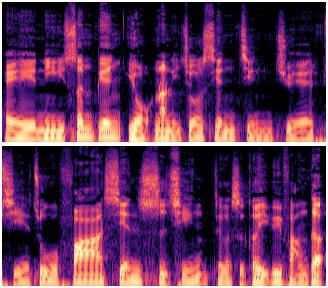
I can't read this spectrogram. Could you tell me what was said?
诶，你身边有，那你就先警觉，协助发现事情，这个是可以预防的。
